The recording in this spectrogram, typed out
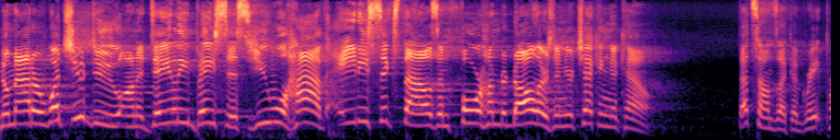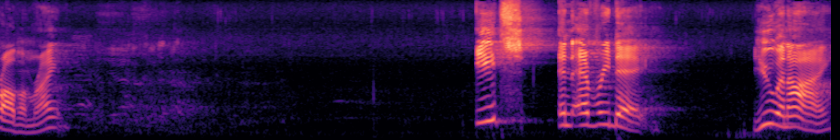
No matter what you do on a daily basis, you will have $86,400 in your checking account. That sounds like a great problem, right? Each and every day, you and I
